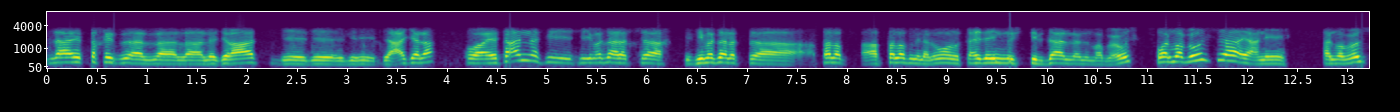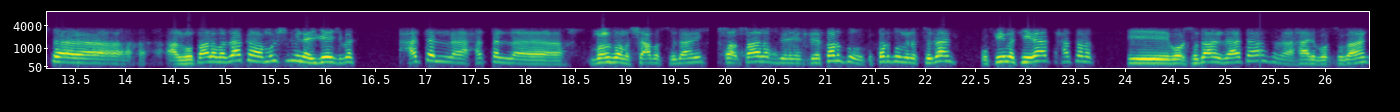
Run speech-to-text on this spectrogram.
لا يتخذ الإجراءات بعجلة. ويتأنى في في مسألة في مسألة طلب الطلب من الأمم المتحدة إنه استبدال المبعوث. والمبعوث يعني المبعوث المطالبة ذاك مش من الجيش بس حتى ال حتى ال معظم الشعب السوداني. طالب بطرده بطرده من السودان. وفي مسيرات حصلت في بورسودان ذاتها اهالي بورسودان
